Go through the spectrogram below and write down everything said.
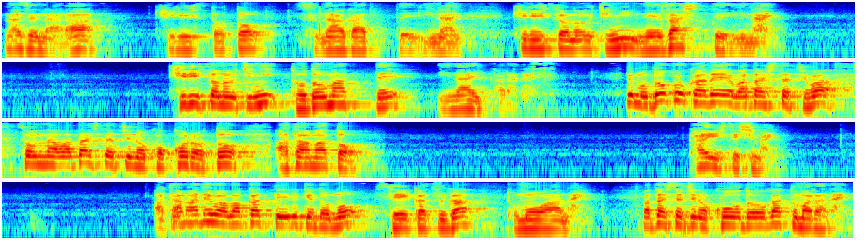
なぜならキリストとつながっていない。キリストのうちに根ざしていない。キリストのうちに留まっていないからです。でもどこかで私たちは、そんな私たちの心と頭と、返してしまい、頭では分かっているけども、生活が伴わない。私たちの行動が止まらない。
